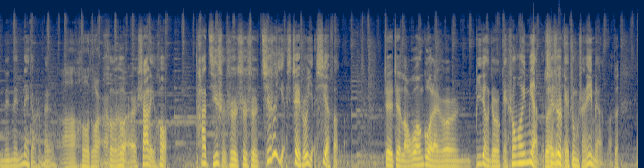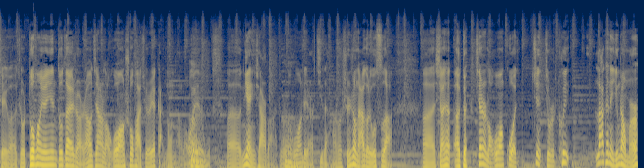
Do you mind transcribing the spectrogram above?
那那那叫什么来着？啊赫克托尔，赫克托尔杀了以后，他即使是是是，其实也这时候也泄愤了。这这老国王过来的时候，毕竟就是给双方一面子，对对对其实给众神一面子。对这个就是多方原因都在这儿，然后加上老国王说话确实也感动他了，我也、嗯呃念一下吧，就是老嗯国王这点记载啊，说神圣的阿克琉斯啊，呃想想呃对，先是老国王过进就是推拉开那营帐门，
